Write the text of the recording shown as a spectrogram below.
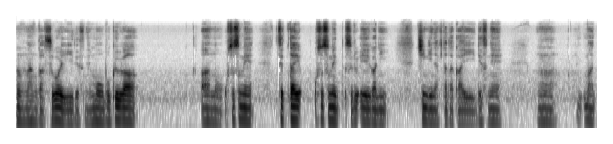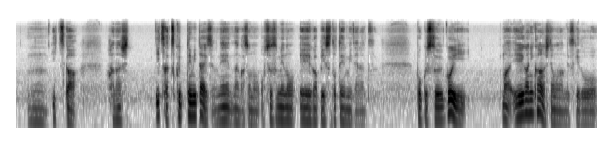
う。うん、なんかすごいいいですね。もう僕が、あの、おすすめ、絶対おすすめする映画に、仁義なき戦いですね。うん。まあ、うん、いつか話、いつか作ってみたいですよね。なんかそのおすすめの映画ベスト10みたいなやつ。僕すごい、まあ映画に関してもなんですけど、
